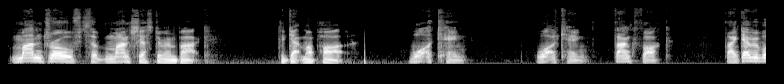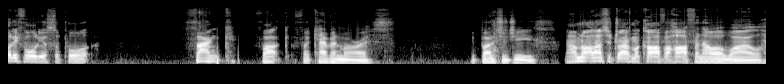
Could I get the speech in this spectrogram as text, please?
Man drove to Manchester and back to get my part. What a king. What a king. Thank fuck. Thank everybody for all your support. Thank fuck for Kevin Morris. You bunch of G's. Now I'm not allowed to drive my car for half an hour while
